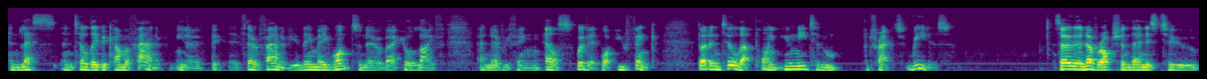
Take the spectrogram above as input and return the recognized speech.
unless until they become a fan of you know if, if they're a fan of you they may want to know about your life and everything else with it what you think but until that point, you need to attract readers. So another option then is to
